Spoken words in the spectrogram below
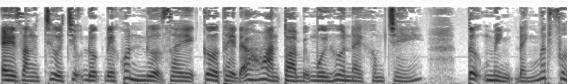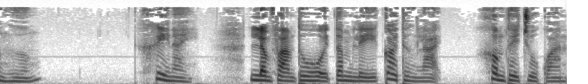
e rằng chưa chịu được để khoảng nửa giây, cơ thể đã hoàn toàn bị mùi hương này khống chế, tự mình đánh mất phương hướng. Khi này, Lâm Phàm thu hồi tâm lý coi thường lại, không thể chủ quan.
